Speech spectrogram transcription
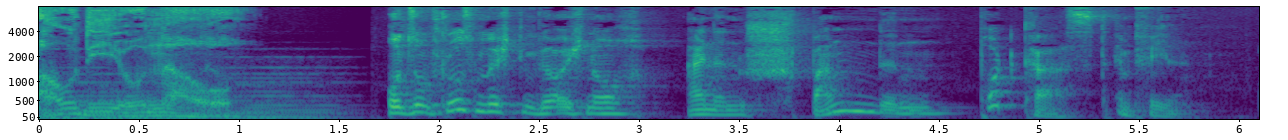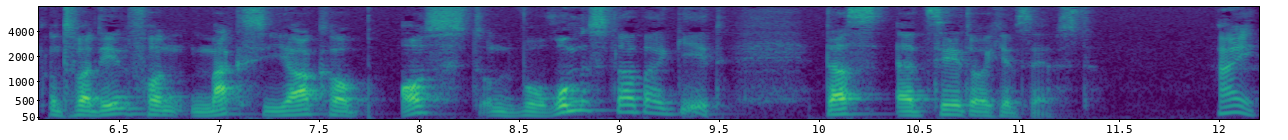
Audio Now. Und zum Schluss möchten wir euch noch einen spannenden Podcast empfehlen. Und zwar den von Max Jakob Ost. Und worum es dabei geht, das erzählt euch jetzt selbst. Hi.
